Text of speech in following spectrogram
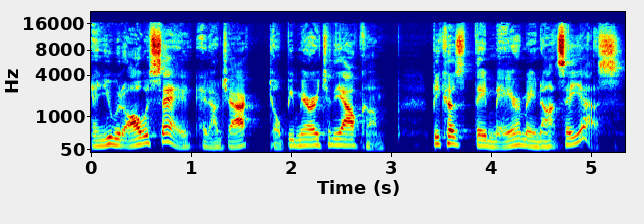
and you would always say, "Hey, now Jack, don't be married to the outcome," because they may or may not say yes.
